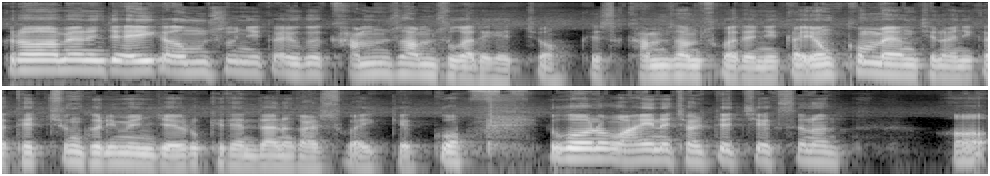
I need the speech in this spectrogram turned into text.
그러면 이제 a가 음수니까 요게 감수함수가 되겠죠. 그래서 감수함수가 되니까 0,0 지나니까 대충 그리면 이제 이렇게 된다는 걸 알 수가 있겠고 요거는 y는 절대치 x는 어,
